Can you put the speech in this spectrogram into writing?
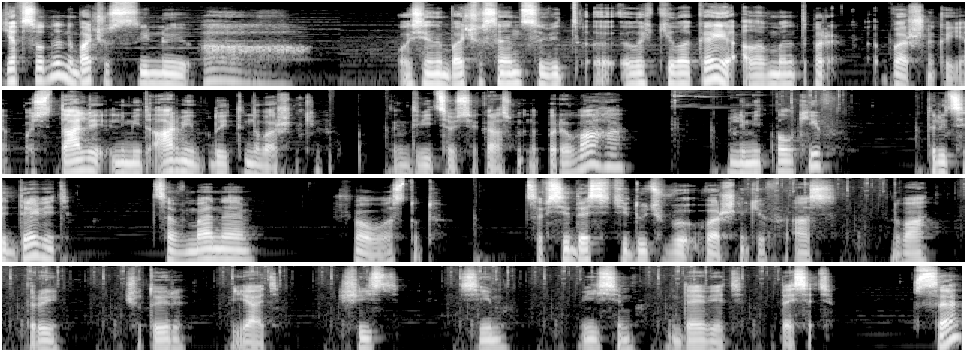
я все одно не бачу сильної. Ось я не бачу сенсу від е, легкі лакеї, але в мене тепер вершники є. Ось далі ліміт армії буде йти на вершників. Так, дивіться, ось якраз в мене перевага. Ліміт полків 39. Це в мене Що у вас тут? Це всі 10 йдуть в вершників. Раз, два, три, чотири, п'ять, шість, сім, вісім, дев'ять, десять. Все?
